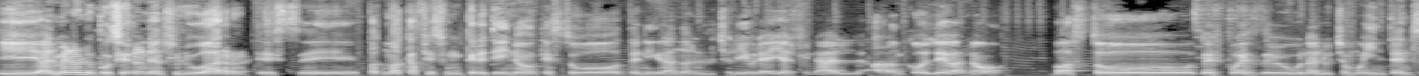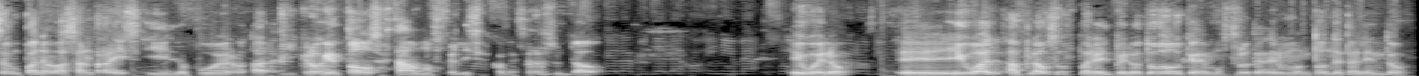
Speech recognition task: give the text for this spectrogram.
Y al menos lo pusieron en su lugar. Este, Pat McAfee es un cretino que estuvo denigrando la lucha libre y al final Adam Cole le ganó bastó después de una lucha muy intensa, un Panamá Sunrise, y lo pudo derrotar. Y creo que todos estábamos felices con ese resultado. Y bueno, eh, igual aplausos para el pelotudo que demostró tener un montón de talento.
